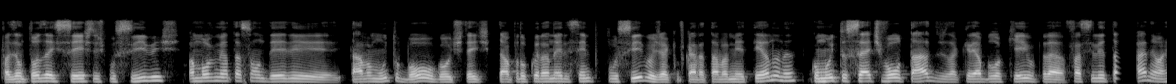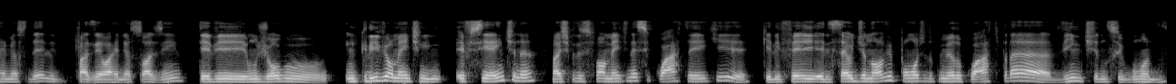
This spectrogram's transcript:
fazendo todas as cestas possíveis. A movimentação dele tava muito boa, o Gold State tava procurando ele sempre possível, já que o cara tava metendo, né? Com muitos sets voltados a criar bloqueio para facilitar né, o arremesso dele, fazer o arremesso sozinho. Teve um jogo incrivelmente eficiente, né? Mas principalmente nesse quarto aí que, que ele fez, ele saiu de 9 pontos do primeiro quarto para 20 20 no segundo.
